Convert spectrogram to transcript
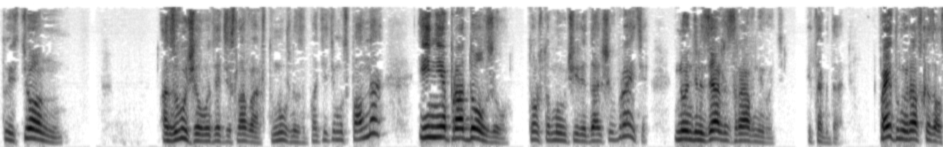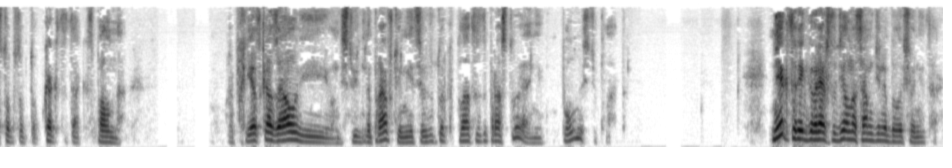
То есть он озвучил вот эти слова, что нужно заплатить ему сполна, и не продолжил то, что мы учили дальше в Брайте, но нельзя же сравнивать и так далее. Поэтому Рав сказал, стоп, стоп, стоп, как это так, сполна. Рабхия сказал, и он действительно прав, что имеется в виду только плата за простое, а не полностью плата. Некоторые говорят, что дело на самом деле было все не так.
